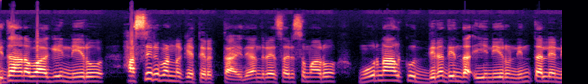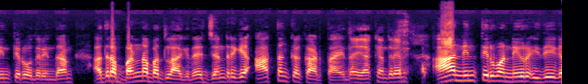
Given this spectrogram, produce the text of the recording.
ನಿಧಾನವಾಗಿ ನೀರು ಹಸಿರು ಬಣ್ಣಕ್ಕೆ ತಿರುಗ್ತಾ ಇದೆ. ಅಂದ್ರೆ ಸರಿಸುಮಾರು ಮೂರ್ನಾಲ್ಕು ದಿನದಿಂದ ಈ ನೀರು ನಿಂತಲ್ಲೇ ನಿಂತಿರುವುದರಿಂದ ಅದರ ಬಣ್ಣ ಬದಲಾಗಿದೆ, ಜನರಿಗೆ ಆತಂಕ ಕಾಡ್ತಾ ಇದೆ. ಯಾಕಂದ್ರೆ ಆ ನಿಂತಿರುವ ನೀರು ಇದೀಗ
